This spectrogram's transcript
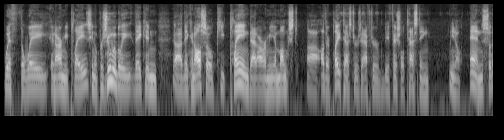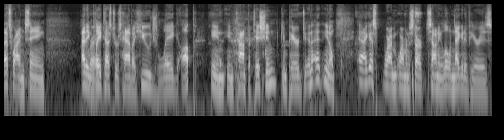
with the way an army plays. You know, presumably they can uh, they can also keep playing that army amongst uh, other playtesters after the official testing, you know, ends. So that's why I'm saying I think Right. playtesters have a huge leg up in in competition compared to and uh, you know, and I guess where I'm where I'm going to start sounding a little negative here is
